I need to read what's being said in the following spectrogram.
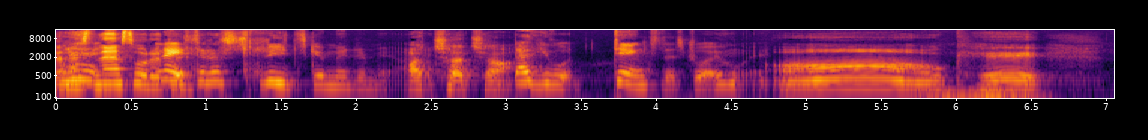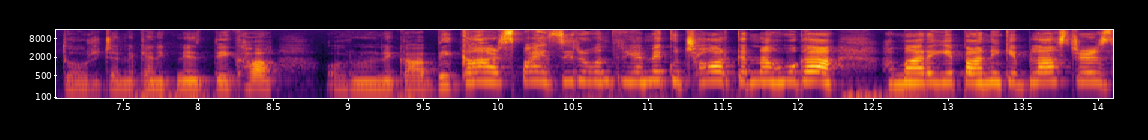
अ, तहस नहस हो रहे नहीं थे सिर्फ़ स्ट्रीट्स के मिडल में अच्छा अच्छा ताकि वो टैंक्स डिस्ट्रॉय हुए आ, ओके तो रिटा मैकेनिक ने देखा और उन्होंने कहा बेकार स्पाई ज़ीरो वन थ्री हमें कुछ और करना होगा। हमारे ये पानी के ब्लास्टर्स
